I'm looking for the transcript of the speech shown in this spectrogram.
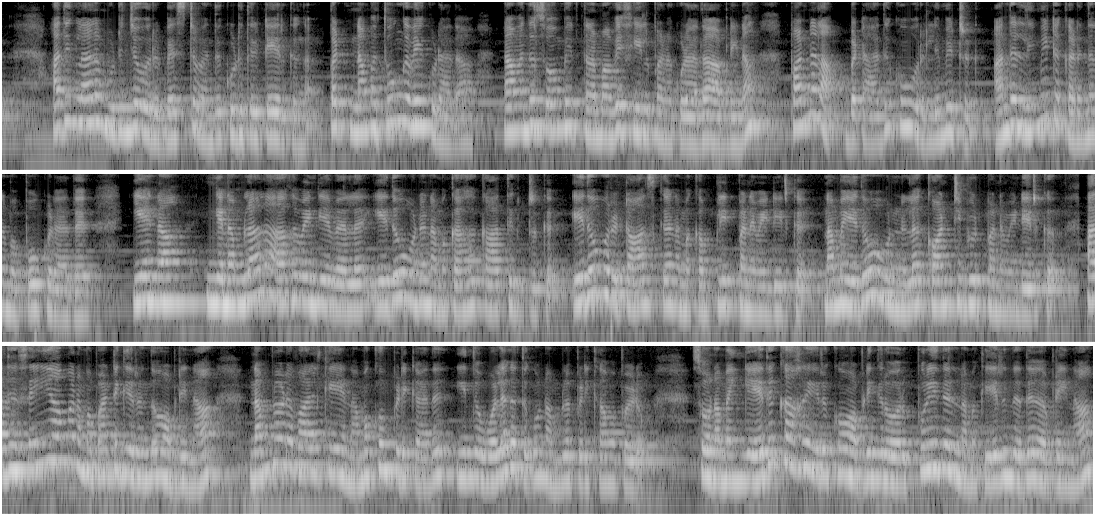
அதுங்களால முடிஞ்ச ஒரு பெஸ்ட்டை வந்து கொடுத்துக்கிட்டே இருக்குங்க. பட் நம்ம தூங்கவே கூடாதா? நான் வந்து சோம்பேறித்தனமாகவே ஃபீல் பண்ணக்கூடாதா அப்படின்னா பண்ணலாம். பட் அதுக்கும் ஒரு லிமிட் இருக்கு. அந்த லிமிட்டை கடந்து நம்ம போகக்கூடாது. ஏன்னா இங்கே நம்மளால் ஆக வேண்டிய வேலை ஏதோ ஒன்று நமக்காக காத்துக்கிட்டு இருக்கு ஏதோ ஒரு டாஸ்க்கை நம்ம கம்ப்ளீட் பண்ண வேண்டியிருக்கு. நம்ம ஏதோ ஒன்றில் கான்ட்ரிபியூட் பண்ண வேண்டியிருக்கு. அது செய்யாமல் நம்ம பாட்டுக்கு இருந்தோம் அப்படின்னா நம்மளோட வாழ்க்கையை நமக்கும் பிடிக்காது இந்த உலகத்துக்கும் நம்மளும் பிடிக்காம போயிடும். ஸோ நம்ம இங்கே எதுக்காக இருக்கோம் அப்படிங்கிற ஒரு புரிதல் நமக்கு இருந்தது அப்படின்னா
